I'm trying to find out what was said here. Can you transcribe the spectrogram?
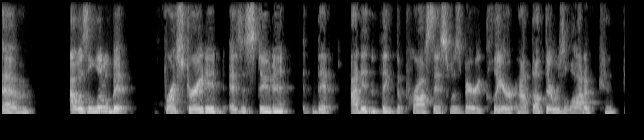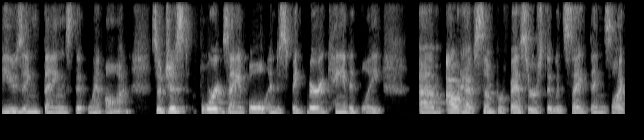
um, I was a little bit frustrated as a student that I didn't think the process was very clear, and I thought there was a lot of confusing things that went on. So, just for example, and to speak very candidly, um, I would have some professors that would say things like,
